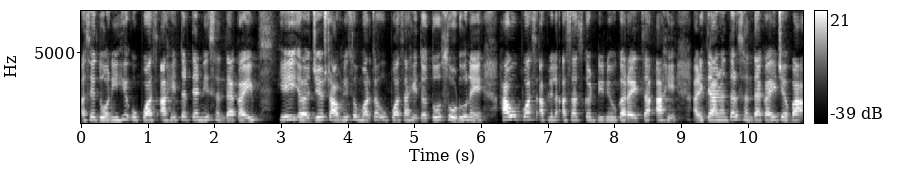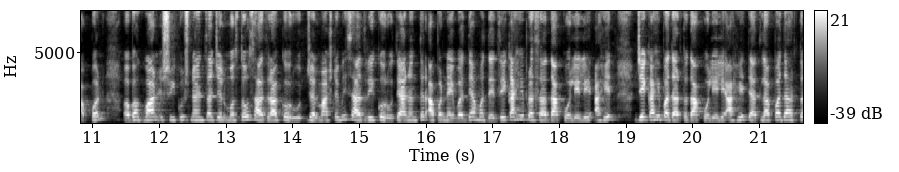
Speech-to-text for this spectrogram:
असे दोन्हीही उपवास आहेत तर त्यांनी संध्याकाळी हे जे श्रावणी सोमवारचा उपवास आहे तर तो सोडू नये. हा उपवास आपल्याला असाच कंटिन्यू करायचा आहे. आणि त्यानंतर संध्याकाळी जेव्हा आपण भगवान श्रीकृष्णांचा जन्मोत्सव साजरा करू जन्माष्टमी साजरी करू त्यानंतर आपण नैवेद्यामध्ये जे काही प्रसाद दाखवलेले आहेत जे काही पदार्थ दाखवलेले आहेत त्यातला पदार्थ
